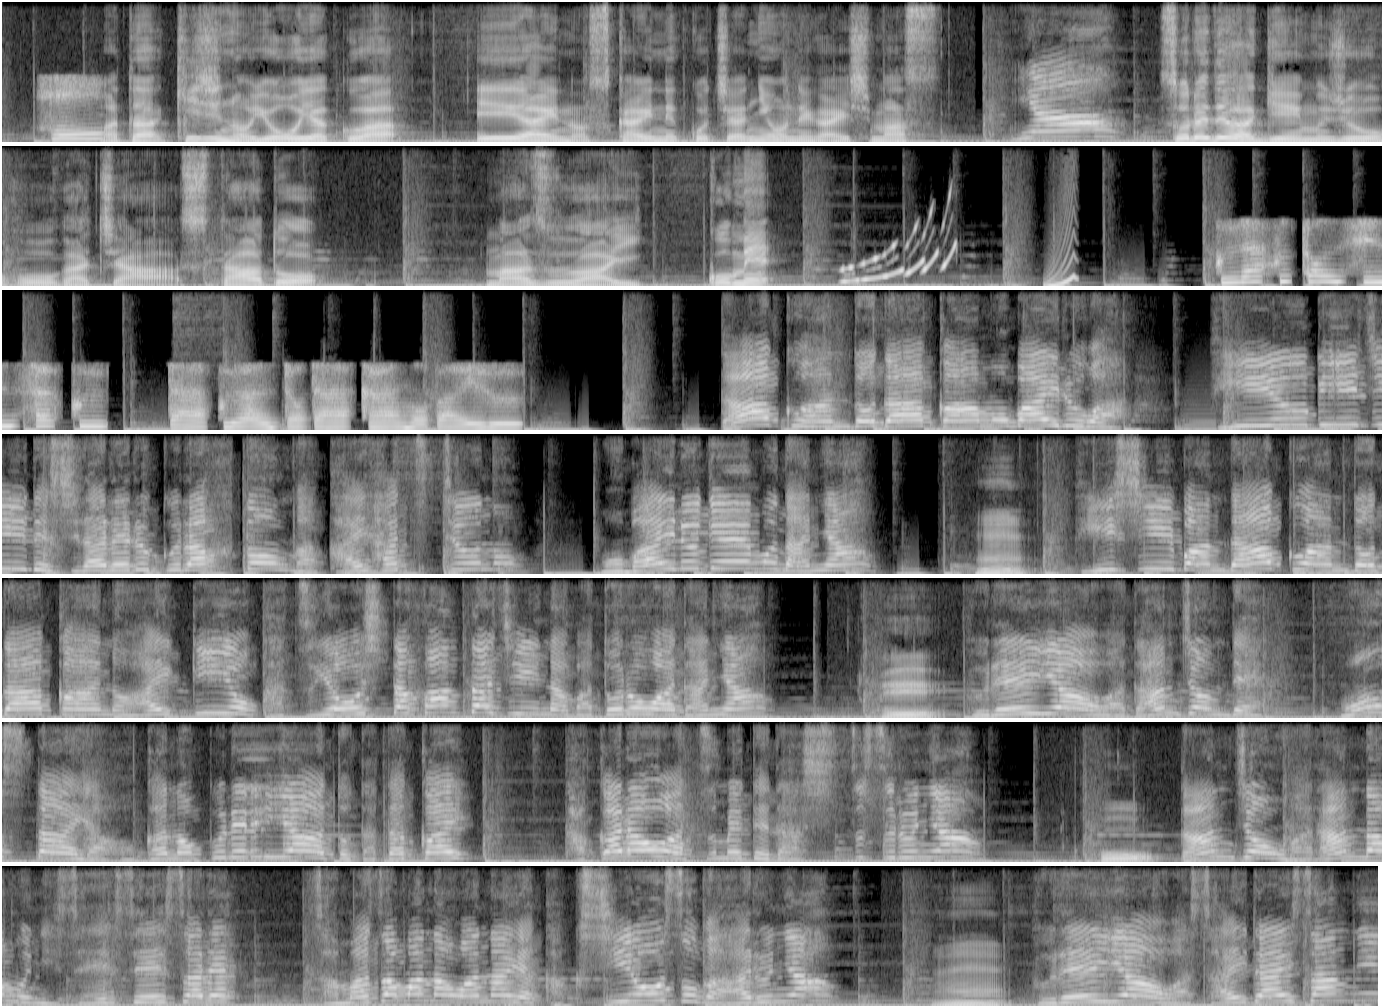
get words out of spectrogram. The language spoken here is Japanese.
また記事の要約は AI のスカイネコちゃんにお願いします。それではゲーム情報ガチャスタート。まずは1個目。クラフトン新作ダークダーカーモバイル。ダークダーカーモバイルは TUBG で知られるクラフトンが開発中のモバイルゲームだにゃうん。PC 版ダークダーカーの IP を活用したファンタジーなバトロワだにゃへえ。プレイヤーはダンジョンでモンスターや他のプレイヤーと戦い宝を集めて脱出するにゃん。ほう。ダンジョンはランダムに生成され様々な罠や隠し要素があるにゃん。うん。プレイヤーは最大3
